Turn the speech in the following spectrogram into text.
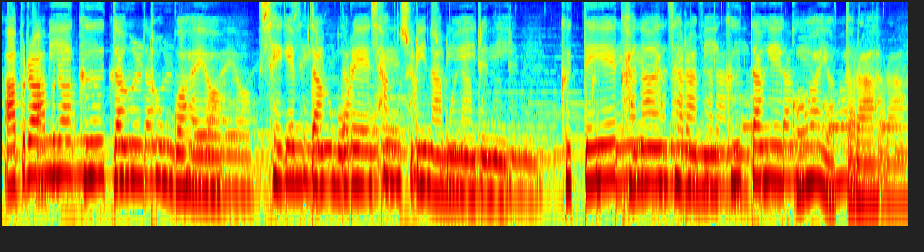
아브라함이 그 땅을 통과하여 세겜 땅 모래 상수리 나무에 이르니 그때에 가나안 사람이 그 땅에 거하였더라.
